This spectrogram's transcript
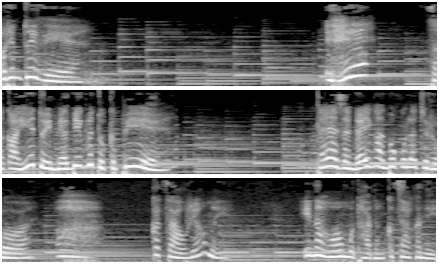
varim tui ve ehe saka hi tui mel biak lu tu kapi thaya zanda ingal bokula chiro ah ka chaw ria mai ina ho mu thadam ka cha ka ni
